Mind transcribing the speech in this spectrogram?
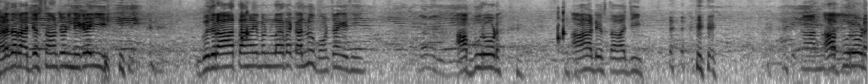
ਮੈਂ ਤਾਂ ਰਾਜਸਥਾਨ ਚੋਂ ਨਹੀਂ ਨਿਕਲੇ ਜੀ। ਗੁਜਰਾਤ ਤਾਂ ਹਾਲੇ ਮੈਨੂੰ ਲੱਗਦਾ ਕੱਲ ਨੂੰ ਪਹੁੰਚਾਂਗੇ ਅਸੀਂ। ਆਬੂ ਰੋਡ। ਆ ਸਾਡੇ ਉਸਤਾਦ ਜੀ। ਆਬੂ ਰੋਡ।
